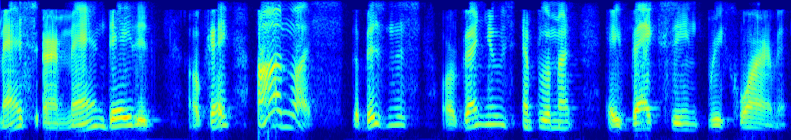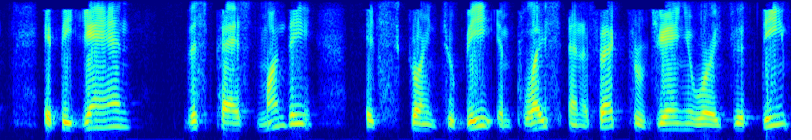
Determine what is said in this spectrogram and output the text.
Masks are mandated, okay, unless the business or venues implement a vaccine requirement. It began this past Monday. It's going to be in place and effect through January 15th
